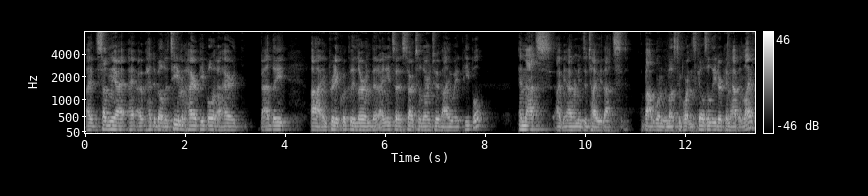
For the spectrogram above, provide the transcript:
I suddenly, I, I had to build a team and hire people and I hired badly, uh, and pretty quickly learned that I need to start to learn to evaluate people. And that's, I mean, I don't need to tell you that's about one of the most important skills a leader can have in life.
